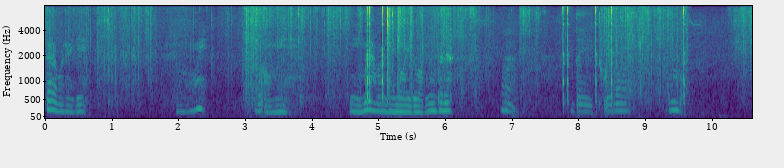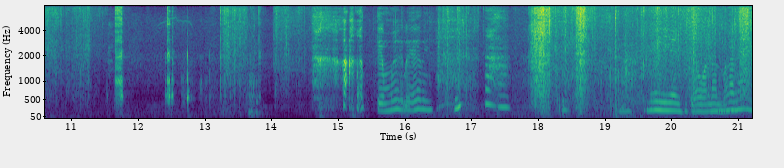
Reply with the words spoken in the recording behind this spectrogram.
ทราบอะไรเด้โอ้ยเราเอามีมีมากว่าหน่อยๆดอกหนึงพะนะอืมได้ถ้วยหนึงอืมเตรียมมือเลยอันนี่นี่ใหญ่สิไปเอาอันนั้นมาให้นะสิ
